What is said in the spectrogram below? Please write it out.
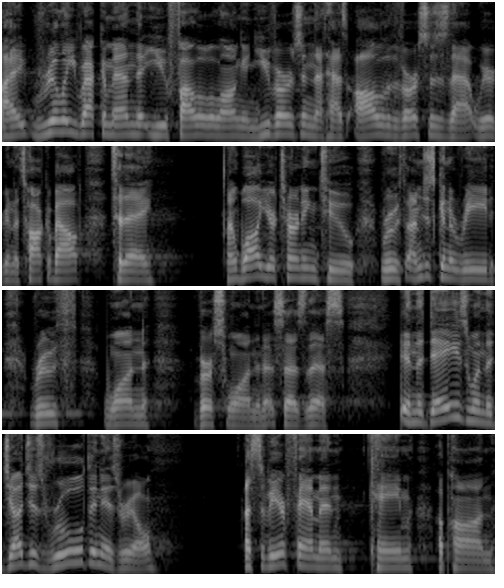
I really recommend that you follow along in U YouVersion that has all of the verses that we're going to talk about today. And while you're turning to Ruth, I'm just going to read Ruth 1, verse 1, and it says this. In the days when the judges ruled in Israel, a severe famine came upon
